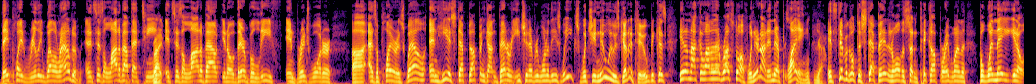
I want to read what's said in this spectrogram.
they've played really well around him, and it says a lot about that team. Right. It says a lot about you know their belief in Bridgewater uh, as a player as well. And he has stepped up and gotten better each and every one of these weeks, which you knew he was going to do because he had to knock a lot of that rust off. When you're not in there playing, Yeah. it's difficult to step in and all of a sudden pick up right when. The, but when they, you know,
